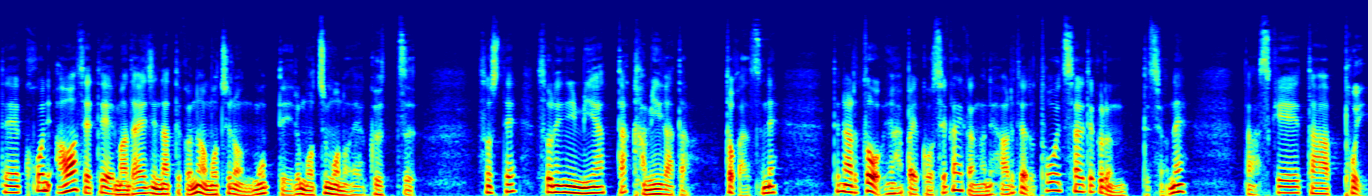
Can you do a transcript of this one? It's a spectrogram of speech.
でここに合わせて、まあ、大事になってくるのはもちろん持っている持ち物やグッズ。そしてそれに見合った髪型とかですね。ってなるとやっぱりこう世界観がねある程度統一されてくるんですよね。だからスケーターっぽい。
